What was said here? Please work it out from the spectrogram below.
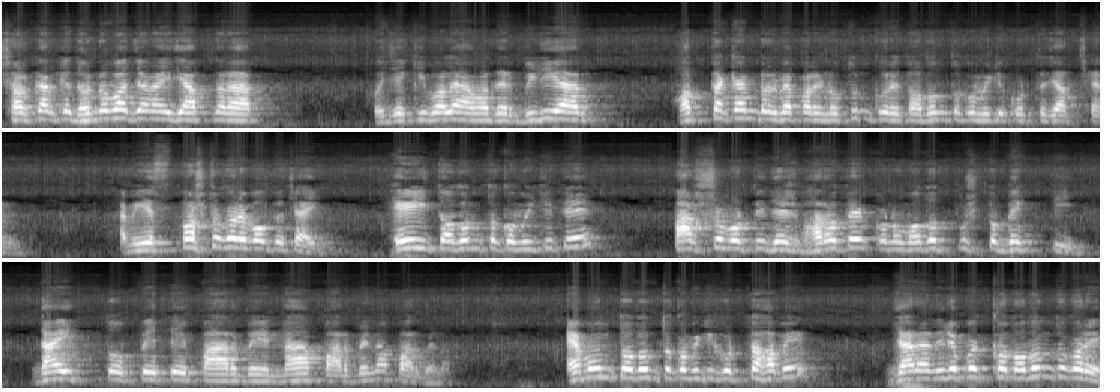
সরকারকে ধন্যবাদ জানাই যে আপনারা ওই যে কি বলে আমাদের বিডিআর হত্যাকাণ্ডের ব্যাপারে নতুন করে তদন্ত কমিটি করতে যাচ্ছেন। আমি স্পষ্ট করে বলতে চাই, এই তদন্ত কমিটিতে পার্শ্ববর্তী দেশ ভারতের কোনো মদতপুষ্ট ব্যক্তি দায়িত্ব পেতে পারবে না পারবে না পারবে না। এমন তদন্ত কমিটি করতে হবে, যারা নিরপেক্ষ তদন্ত করে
